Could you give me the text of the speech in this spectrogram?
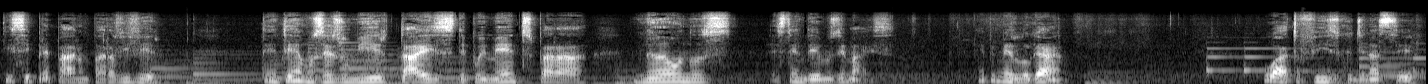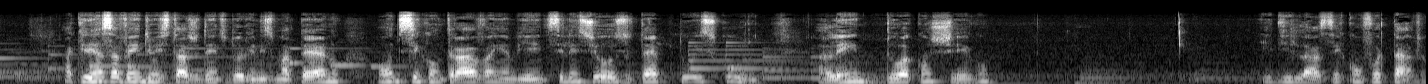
Que se preparam para viver. Tentemos resumir tais depoimentos para não nos estendermos demais. Em primeiro lugar, o ato físico de nascer a criança vem de um estágio dentro do organismo materno, onde se encontrava em ambiente silencioso, tépido e escuro, além do aconchego e de lá ser confortável.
